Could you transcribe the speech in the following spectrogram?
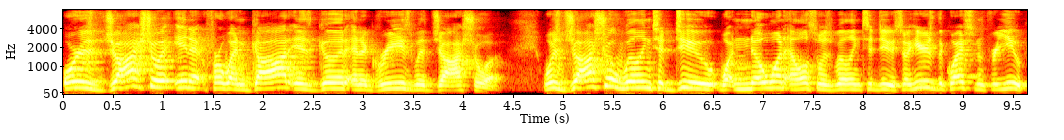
Or is Joshua in it for when God is good and agrees with Joshua? Was Joshua willing to do what no one else was willing to do? So here's the question for you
